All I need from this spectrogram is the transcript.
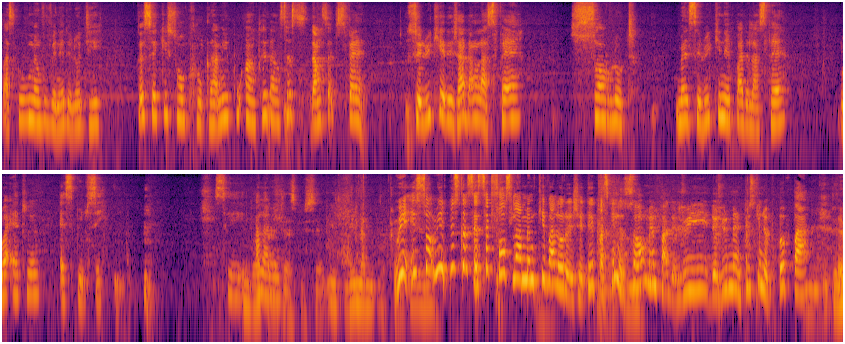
Parce que vous-même, vous venez de le dire, que ceux qui sont programmés pour entrer dans cette, dans cette sphère, celui qui est déjà dans la sphère sort l'autre. Mais celui qui n'est pas de la sphère doit être expulsé. c'est à doit la. Lui- Oui, il sort, oui, puisque c'est cette force-là même qui va le rejeter, parce qu'il ne sort même pas de lui, de lui-même, puisqu'il ne peut pas euh,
